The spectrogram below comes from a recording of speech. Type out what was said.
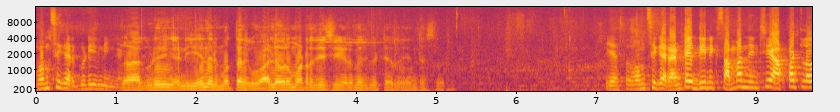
వంశీ గారు గుడ్ ఈవినింగ్ అండి. ఆ, గుడ్ ఈవినింగ్ అండి. ఏందండి మొత్తానికి? వాళ్ళు ఎవరో మర్డర్ చేసి వీళ్ళ మీద పెట్టారు? ఏంటి అసలు? ఎస్ వంశీ గారు. అంటే దీనికి సంబంధించి అప్పట్లో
